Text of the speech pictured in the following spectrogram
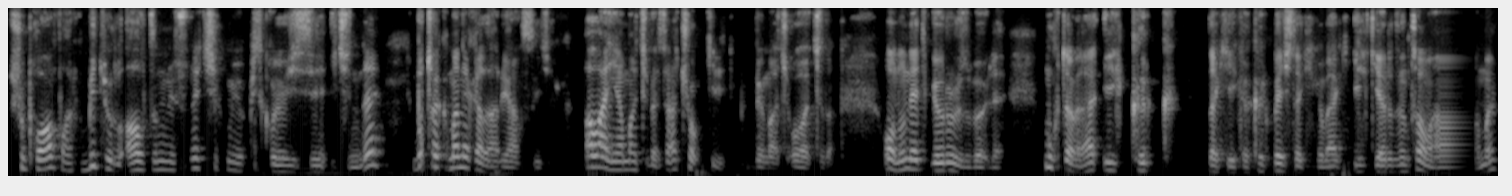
şu puan farkı bir türlü altının üstüne çıkmıyor psikolojisi içinde. Bu takıma ne kadar yansıyacak? Alanya maçı mesela çok kilit bir maç o açıdan. Onu net görürüz böyle. Muhtemelen ilk 40 dakika, 45 dakika belki ilk yarının tamamı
